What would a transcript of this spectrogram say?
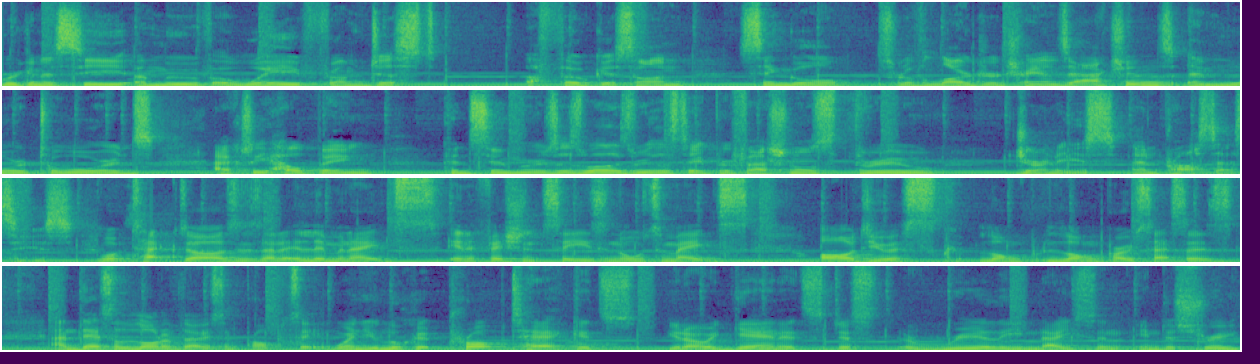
we're going to see a move away from just a focus on single sort of larger transactions and more towards actually helping consumers as well as real estate professionals through journeys and processes. What tech does is that it eliminates inefficiencies and automates arduous, long, long processes, and there's a lot of those in property. When you look at prop tech, it's, you know, again, it's just a really nascent industry.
